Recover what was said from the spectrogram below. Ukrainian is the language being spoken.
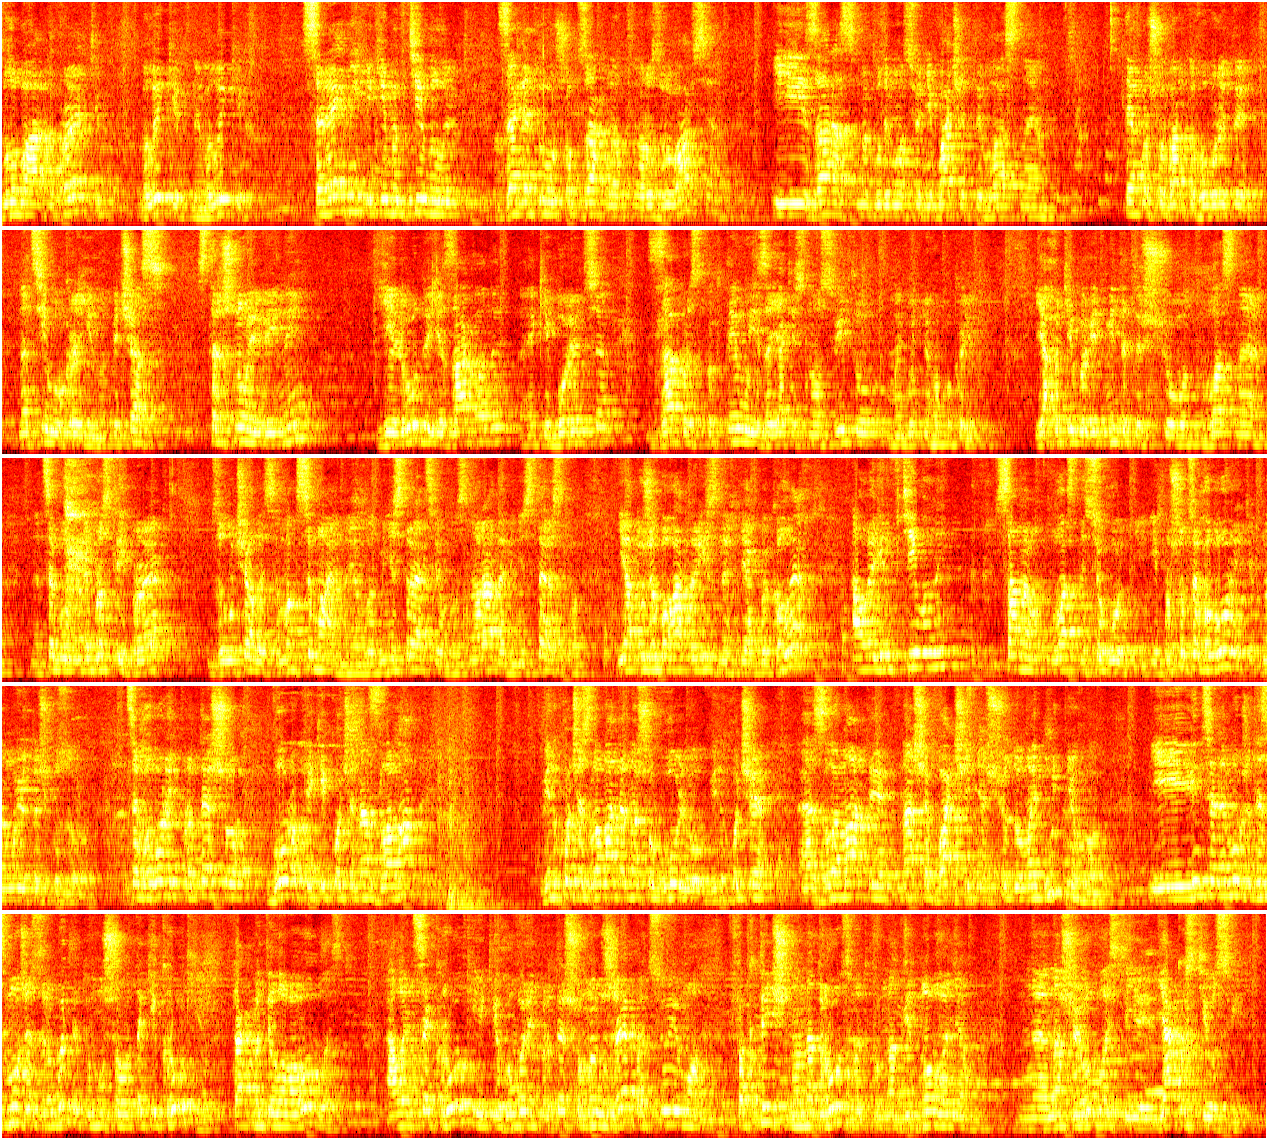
Було багато проєктів, великих, невеликих, середніх, які ми втілили задля того, щоб заклад розвивався. І зараз ми будемо сьогодні бачити власне те, про що варто говорити на цілу країну. Під час страшної війни є люди, є заклади, які борються за перспективу і за якісну освіту майбутнього покоління. Я хотів би відмітити, що от, власне це був непростий проект. Залучалися максимально як адміністрація, обласна рада, міністерство. Я дуже багато різних якби, колег, але він втілений саме власне сьогодні. І про що це говорить, як на мою точку зору? Це говорить про те, що ворог, який хоче нас зламати, він хоче зламати нашу волю, він хоче е, зламати наше бачення щодо майбутнього. І він це не може не зможе зробити, тому що такі кроки, так ми тилова область, але це кроки, які говорять про те, що ми вже працюємо фактично над розвитком, над відновленням е, нашої області якості освіти.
